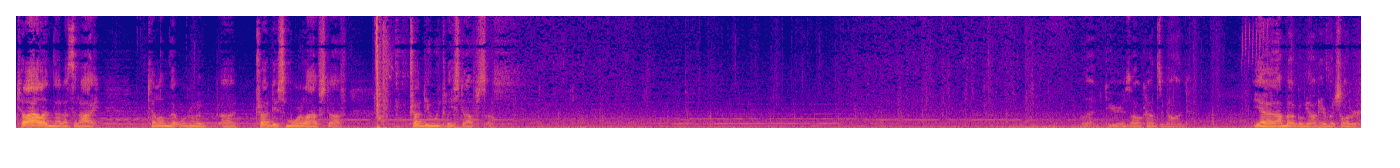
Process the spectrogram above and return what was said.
tell Alan that I said hi. Tell him that we're gonna uh, try to do some more live stuff. Try to do weekly stuff. So. Well, that deer is all kinds of gone. Yeah, I'm not gonna be on here much longer,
